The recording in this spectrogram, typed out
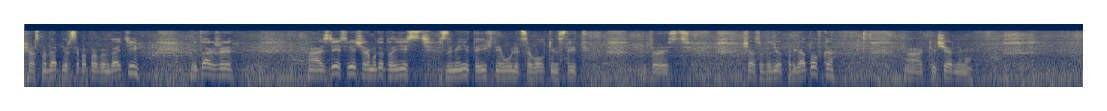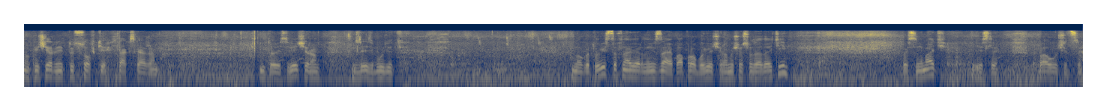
Сейчас мы до пирса попробуем дойти. И также а, здесь вечером вот это есть знаменитая их улица Волкин-стрит. То есть сейчас вот идет подготовка а, к вечернему, ну, к вечерней тусовке, так скажем. Ну, То есть вечером здесь будет много туристов, наверное, не знаю, попробую вечером еще сюда дойти, поснимать, если получится.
